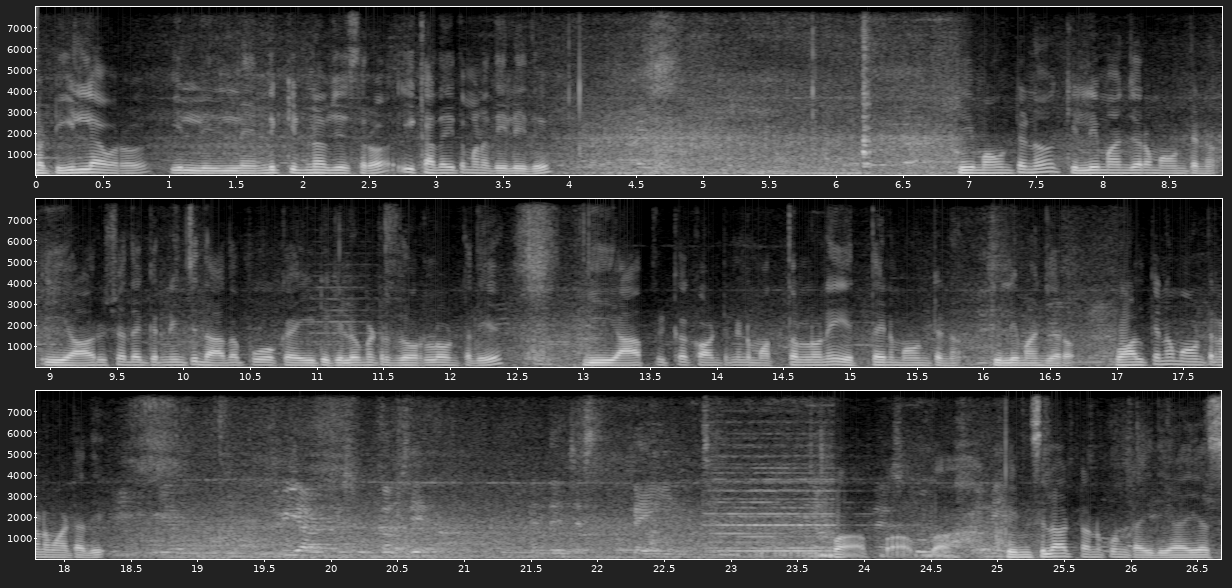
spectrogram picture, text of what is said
బట్ వీళ్ళు ఎవరు వీళ్ళు వీళ్ళు ఎందుకు కిడ్నాప్ చేశారో ఈ కథ అయితే మనకు తెలియదు ఈ మౌంటైన్ కిల్లి మాంజారో మౌంటైన్ ఈ ఆరుష దగ్గర నుంచి దాదాపు ఒక ఎయిటీ కిలోమీటర్స్ దూరంలో ఉంటుంది. ఈ ఆఫ్రికా కాంటినెంట్ మొత్తంలోనే ఎత్తైన మౌంటైన్ కిల్లి మాంజారో వాల్కెనో మౌంటైన్ అనమాట అది. పెన్సిల్ ఆర్ట్ అనుకుంటా ఇది ఎస్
